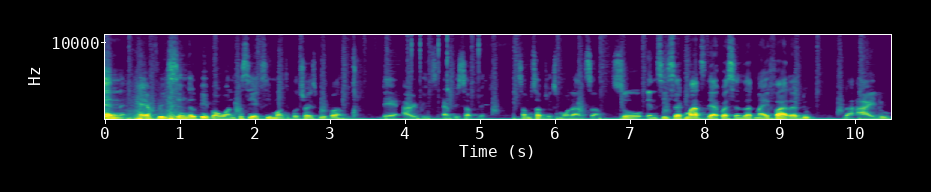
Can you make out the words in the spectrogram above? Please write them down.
in every single paper, one for CXC multiple choice paper, there are repeats every subject. Some subjects more than some. So in CSEC maths, there are questions that my father do, that I do,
